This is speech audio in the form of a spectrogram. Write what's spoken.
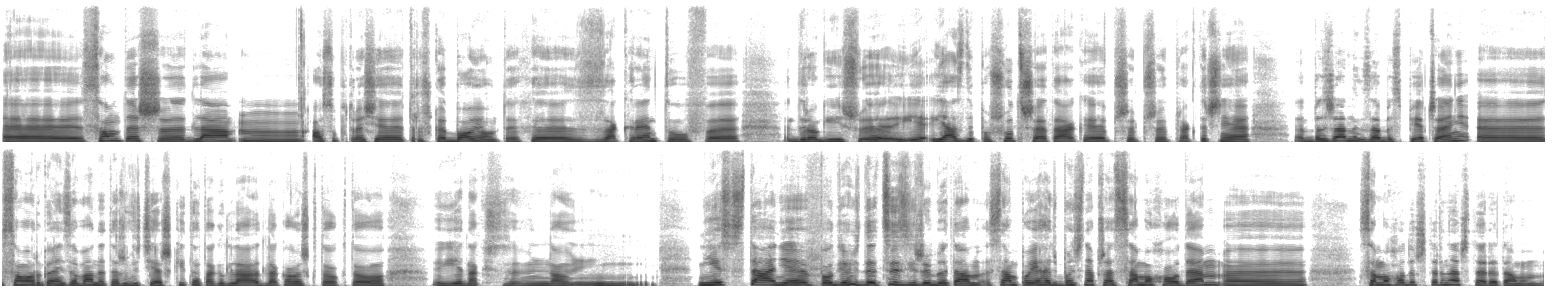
E, Są też e, dla mm, osób, które się troszkę boją tych e, zakrętów, drogi jazdy po szutrze, tak, przy, przy praktycznie bez żadnych zabezpieczeń, są organizowane też wycieczki. To tak dla, dla kogoś, kto, kto jednak no, nie jest w stanie podjąć decyzji, żeby tam sam pojechać, bądź na przykład samochodem. Samochody 4x4 tam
